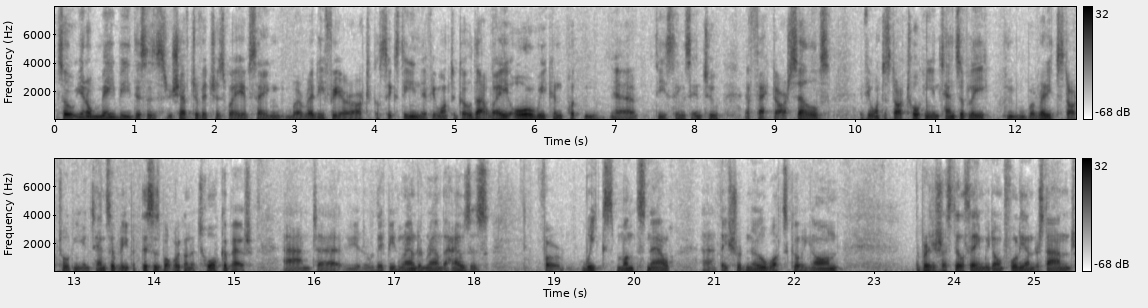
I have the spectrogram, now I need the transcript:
So, you know, maybe this is Šefčovič's way of saying we're ready for your Article 16 if you want to go that way, or we can put uh, these things into effect ourselves. If you want to start talking intensively, we're ready to start talking intensively, but this is what we're going to talk about. And, uh, you know, they've been round and round the houses for weeks, months now. Uh, they should know what's going on. The British are still saying we don't fully understand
